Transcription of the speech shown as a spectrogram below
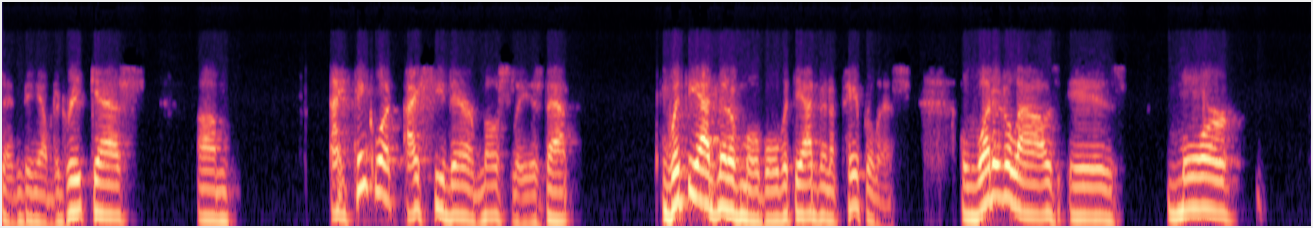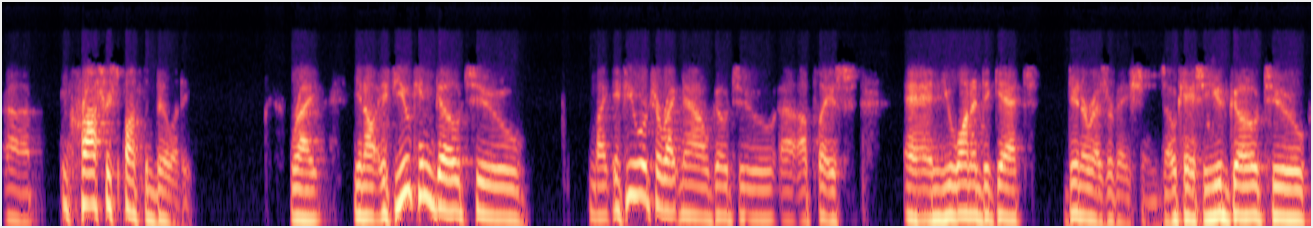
and being able to greet guests. Um, I think what I see there mostly is that with the advent of mobile, with the advent of paperless, what it allows is more uh, cross responsibility, right? You know, if you can go to, like, if you were to right now go to a place and you wanted to get dinner reservations, okay, so you'd go to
